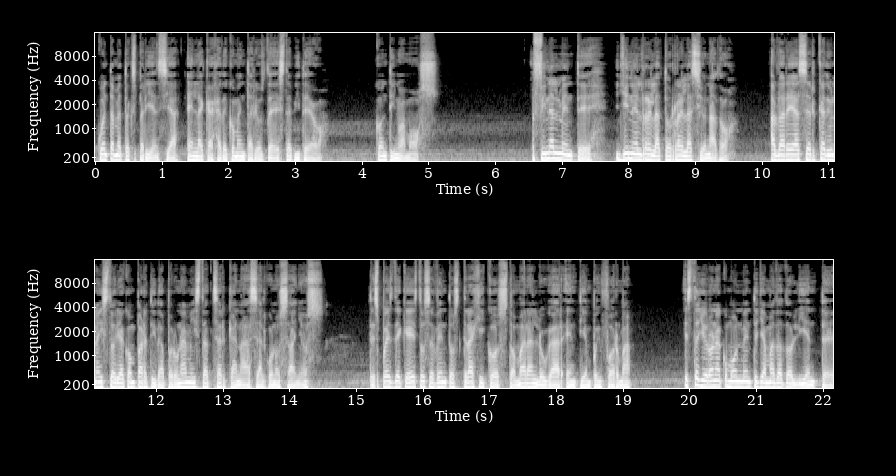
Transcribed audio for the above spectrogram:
Cuéntame tu experiencia en la caja de comentarios de este video. Continuamos. Finalmente, y en el relato relacionado, hablaré acerca de una historia compartida por una amistad cercana hace algunos años. Después de que estos eventos trágicos tomaran lugar en tiempo y forma, esta llorona comúnmente llamada doliente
